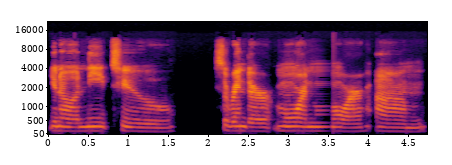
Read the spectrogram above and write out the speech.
you know, a need to surrender more and more. Um,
